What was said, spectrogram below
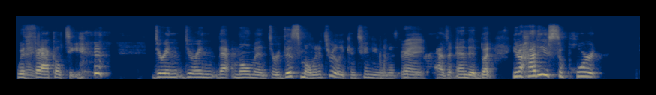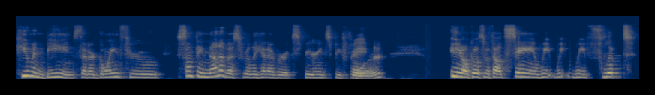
with right. faculty during during that moment or this moment. It's really continuing, it, right. it hasn't ended. But you know, how do you support human beings that are going through something none of us really had ever experienced before? Right. You know, it goes without saying, we we we flipped,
